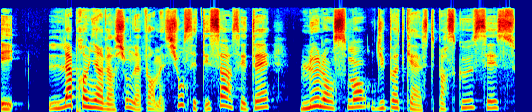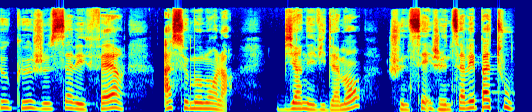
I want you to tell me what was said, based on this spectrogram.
Et la première version de la formation, c'était ça c'était le lancement du podcast, parce que c'est ce que je savais faire à ce moment-là. Bien évidemment, je ne, sais, je ne savais pas tout.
